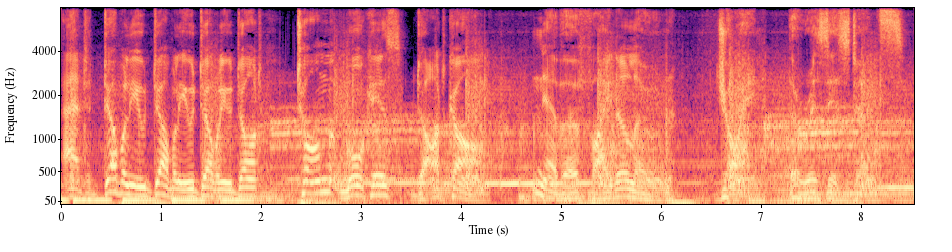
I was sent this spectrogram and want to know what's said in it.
at www.tommorkes.com. Never fight alone. Join the Resistance.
